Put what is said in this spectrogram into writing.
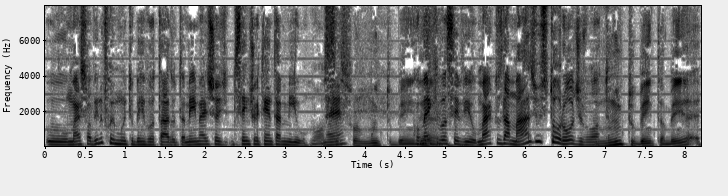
o Márcio Alvino foi muito bem votado também, mais de 180 mil. Nossa, né? eles foram muito bem, Como né? é que você viu? Marcos Damasio estourou de voto. Muito bem também. É,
